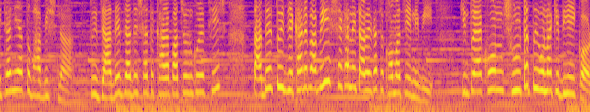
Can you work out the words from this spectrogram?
এটা নিয়ে এত ভাবিস না। তুই যাদের যাদের সাথে খারাপ আচরণ করেছিস, তাদের তুই যেখানে পাবি, সেখানেই তাদের কাছে ক্ষমা চেয়ে নিবি। কিন্তু এখন শুরুটা তুই ওনাকে দিয়েই কর।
